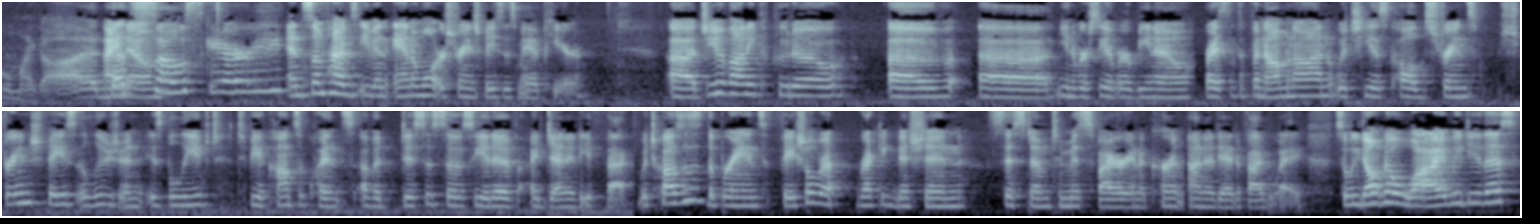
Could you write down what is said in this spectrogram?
Oh my god. That's so scary. and sometimes even animal or strange faces may appear. Uh, Giovanni Caputo of uh, University of Urbino writes that the phenomenon, which he has called strange, strange face illusion, is believed to be a consequence of a dissociative identity effect, which causes the brain's facial re- recognition system to misfire in a current unidentified way. So we don't know why we do this,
